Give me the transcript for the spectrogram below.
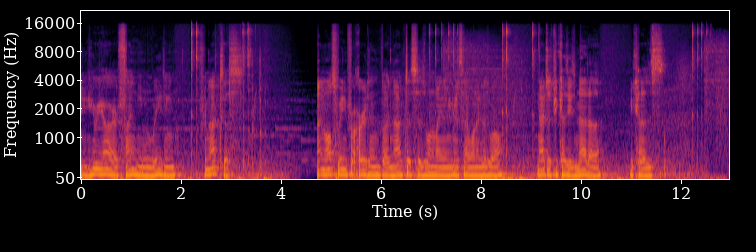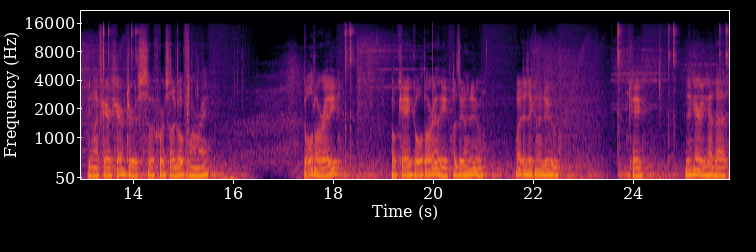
And here we are, finally waiting for Noctis. I'm also waiting for Ardyn, but Noctis is one of my units that I wanted as well. Not just because he's meta, because he's my favorite characters, so of course I'll go for him, right? Gold already? Okay, gold already. What's it gonna do? What is it gonna do? Okay. I think I already had that.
